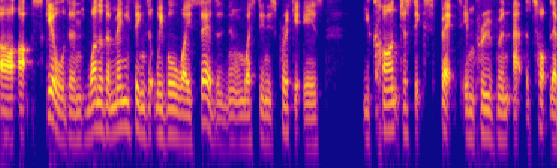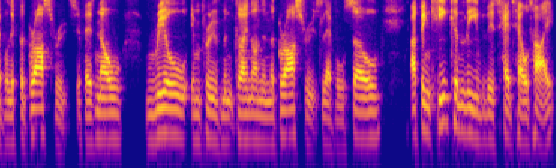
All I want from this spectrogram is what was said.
are upskilled, and one of the many things that we've always said in West Indies cricket is you can't just expect improvement at the top level if the grassroots, if there's no real improvement going on in the grassroots level. So I think he can leave this head held high.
